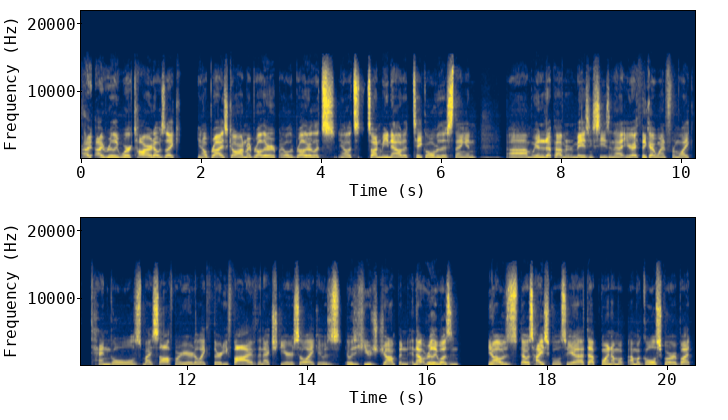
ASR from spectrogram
I, I really worked hard. I was like, you know, Bry's gone, my brother, my older brother, let's, you know, it's, it's on me now to take over this thing. And, um, we ended up having an amazing season that year. I think I went from like 10 goals my sophomore year to like 35 the next year. So like, it was, it was a huge jump. And, and that really wasn't, you know, I was, that was high school. So yeah, at that point I'm a, I'm a goal scorer, but,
